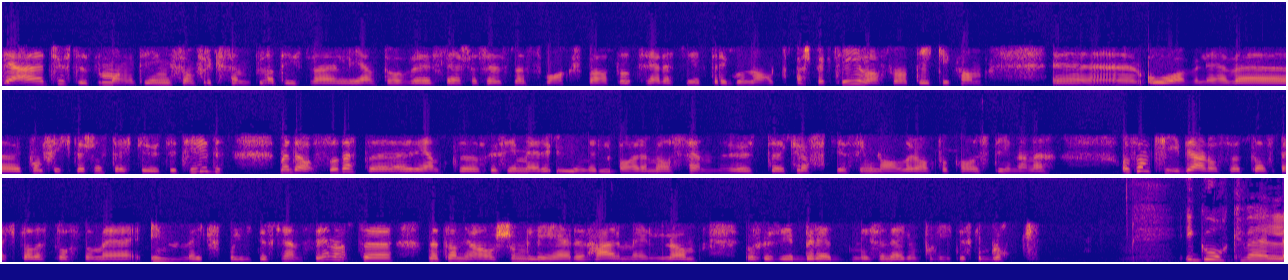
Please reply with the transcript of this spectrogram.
det er tuftet på mange ting, som f.eks. at Israel jevnt over ser seg selv som en svak stat og ser dette i et regionalt perspektiv. Altså at de ikke kan eh, overleve konflikter som strekker ut i tid. Men det er også dette rent si, mer umiddelbare med å sende ut kraftige signaler overfor palestinerne. Og Samtidig er det også et aspekt av dette også med innenrikspolitisk hensyn. At eh, Netanyahu sjonglerer her mellom si, bredden i sin egen politiske blokk. I går kveld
